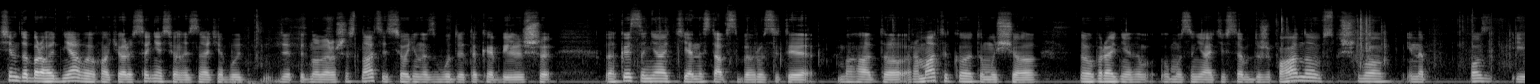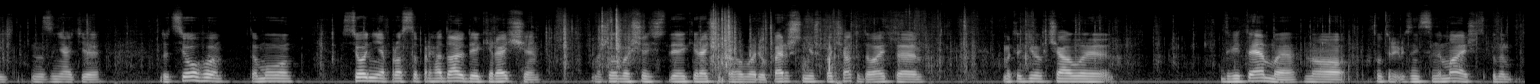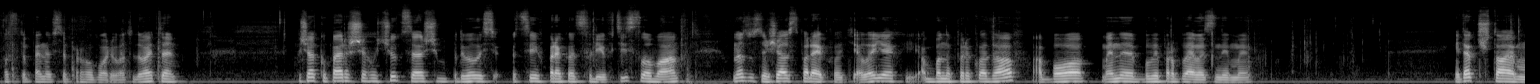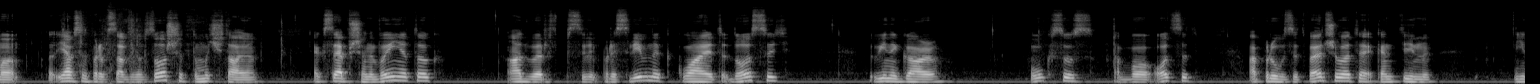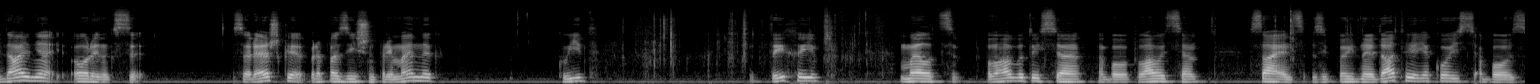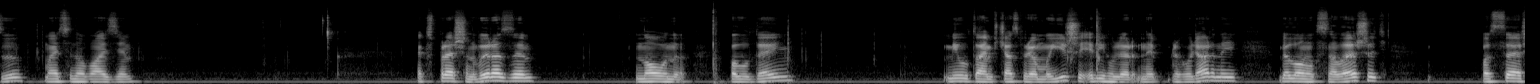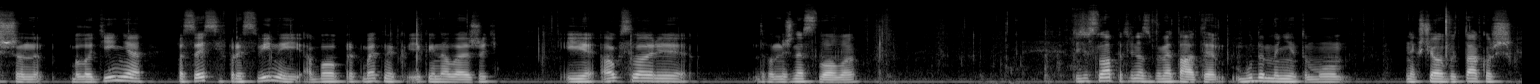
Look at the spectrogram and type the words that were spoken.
Всім доброго дня, ви хочу Арсенія. Сьогодні заняття буде під номером 16. Сьогодні у нас буде таке більш легке заняття. Я не став себе грузити багато граматикою, тому що на попередньому занятті все дуже погано йшло, і на, поз... і на занятті до цього. Тому сьогодні я просто пригадаю деякі речі. Можливо, щось деякі речі проговорю. Перш ніж почати, давайте. Ми тоді вивчали дві теми, але тут різниці немає, зараз будемо постепенно все проговорювати. Давайте. Спочатку перше, що хочу, це щоб подивились оцих переклад слів. Ці слова у нас зустрічались в перекладі, але я їх або не перекладав, або в мене були проблеми з ними. І так читаємо. Я все переписав в зошит, тому читаю. Exception виняток. Adverb прислівник, quiet досить. Vinegar уксус або оцет. Approve затверджувати. Canteen їдальня. Oryx сережки. Preposition прийменник. Quit тихий. Melt плаватися або плавиться. Science з відповідної дати якоїсь, або з мається на увазі. Expression вирази. Known полудень. Mealtime час прийому їжі. Irregular нерегулярний. Belongs належить. Possession володіння. Possessive присвійний або прикметник, який належить. І auxiliary допоміжне слово. Ці слова потрібно запам'ятати. Буде мені, тому якщо ви також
